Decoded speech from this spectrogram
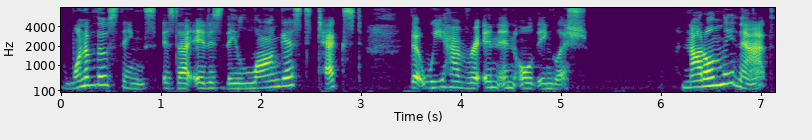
one of those things is that it is the longest text that we have written in Old English. Not only that,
